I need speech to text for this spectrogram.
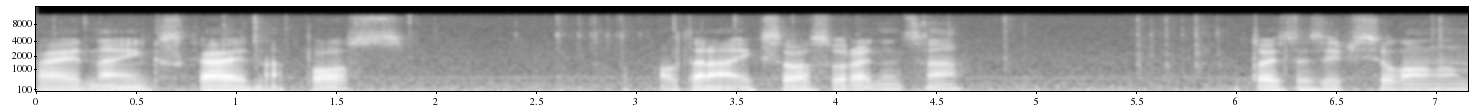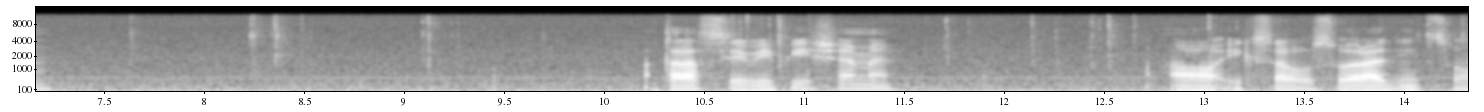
K1x, K1 POS, alebo teda xová súradnica. To je s y. A teraz si vypíšeme x-ovú súradnicu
